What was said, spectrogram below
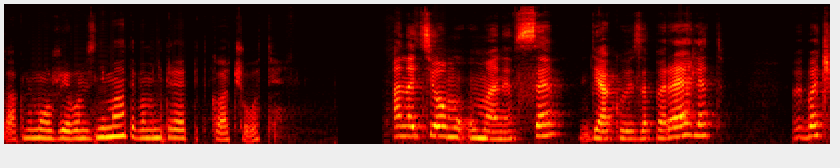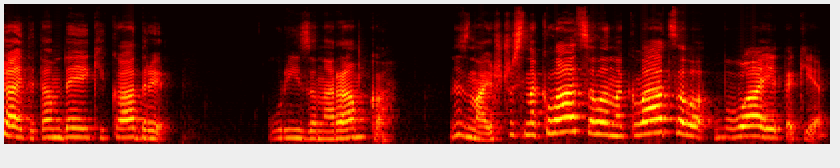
Так, не можу я вам знімати, бо мені треба підкачувати. А на цьому у мене все. Дякую за перегляд. Вибачайте, там деякі кадри урізана рамка. Не знаю, щось наклацала, наклацала, буває таке.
